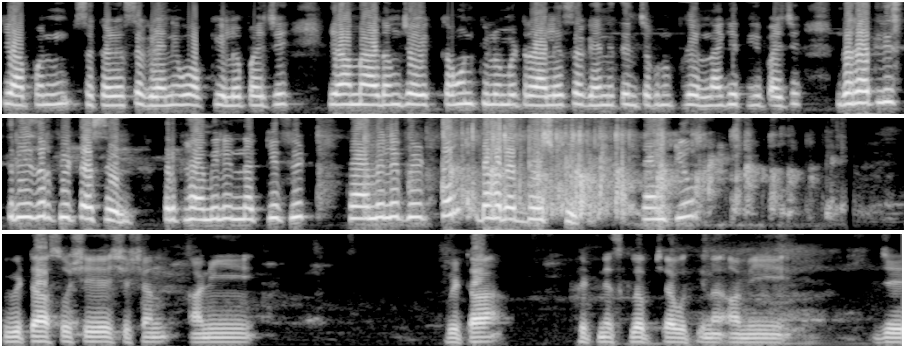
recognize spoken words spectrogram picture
की आपण सकाळी सगळ्यांनी वॉक केलं पाहिजे. या मॅडम ज्या एकावन्न किलोमीटर आल्या सगळ्यांनी त्यांच्याकडून प्रेरणा घेतली पाहिजे. घरातली स्त्री जर फिट असेल तर फॅमिली नक्की फिट फॅमिली फिट तर भारत देश फिट थँक्यू विटा असोसिएशन आणि विटा फिटनेस क्लबच्या वतीनं आम्ही जे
